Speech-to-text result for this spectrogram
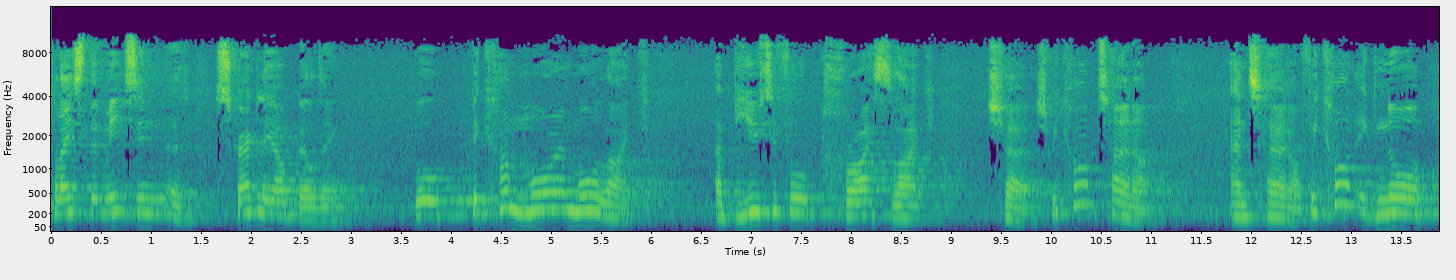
place that meets in a scraggly old building will become more and more like a beautiful, Christ like church. We can't turn up and turn off. We can't ignore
